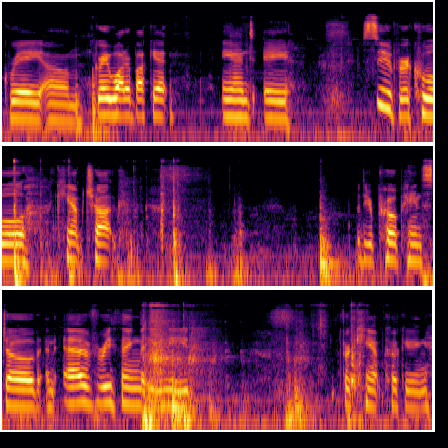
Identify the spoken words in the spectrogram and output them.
gray, um, gray water bucket and a super cool camp chuck with your propane stove and everything that you need for camp cooking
